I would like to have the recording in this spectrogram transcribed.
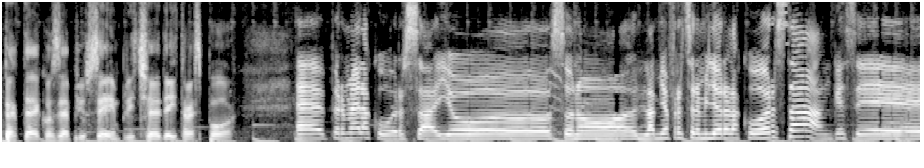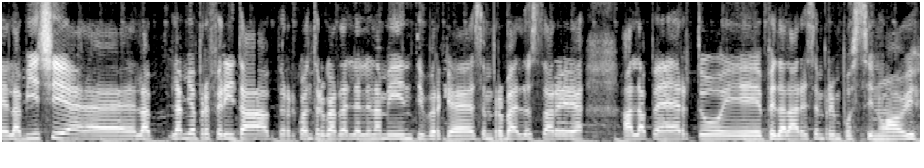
Per te cos'è più semplice dei tre sport? Eh, per me è la corsa, io sono, la mia frazione migliore è la corsa, anche se la bici è la, la mia preferita per quanto riguarda gli allenamenti perché è sempre bello stare all'aperto e pedalare sempre in posti nuovi.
